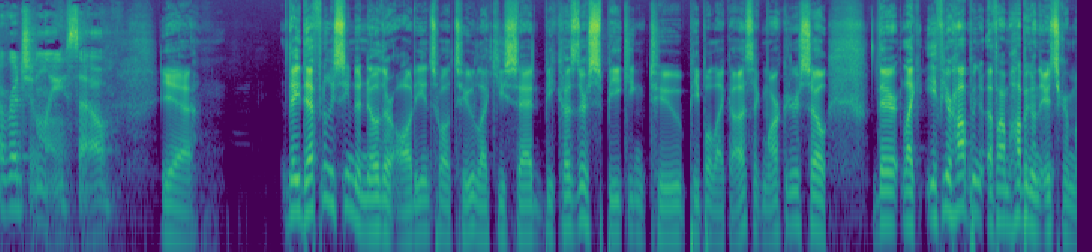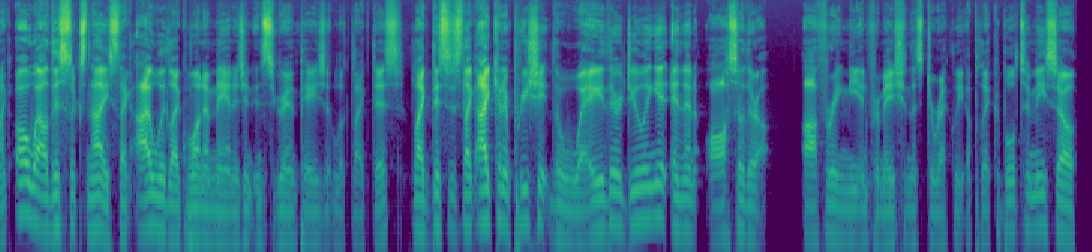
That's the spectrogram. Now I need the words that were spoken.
originally so Yeah. They definitely seem to know their audience well too, like you said, because they're speaking to people like us, like marketers. So they're like if you're hopping if I'm hopping on the Instagram, like, oh wow, this looks nice. Like I would like want to manage an Instagram page that looked like this. Like this is like I can appreciate the way they're doing it and then also they're offering me information that's directly applicable to me. So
